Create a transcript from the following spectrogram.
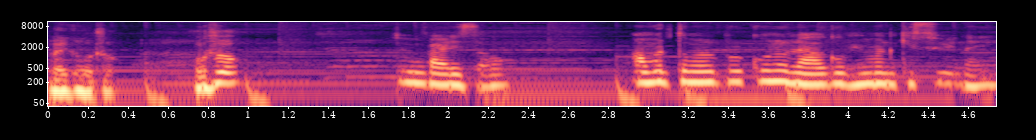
ভাই ওঠো ওঠো তুমি বাড়ি যাও। আমার তোমার উপর কোনো রাগ অভিমান কিছুই নাই।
